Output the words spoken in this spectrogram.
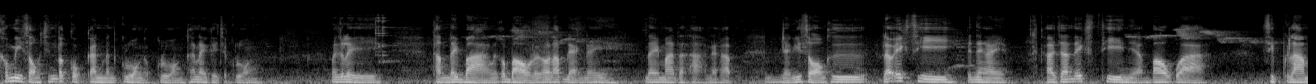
เขามี 2 ชิ้นประกบกันมันกลวงกับกลวง ข้างในคือจะกลวง มันก็เลยทำได้บางแล้วก็เบาแล้วก็รับแรงได้ได้มาตรฐานนะครับ อย่างที่ 2 คือแล้ว XT เป็นยังไงขาจาน XT เนี่ยเบากว่า 10 กรัม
